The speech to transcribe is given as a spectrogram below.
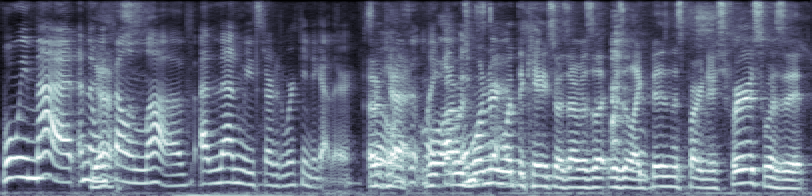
Well, we met and then Yes. we fell in love and then we started working together. So okay. it wasn't like well, I was wondering what the case was. I was like, was it like business partners first? Was it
